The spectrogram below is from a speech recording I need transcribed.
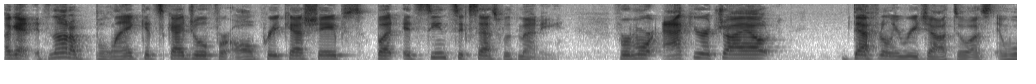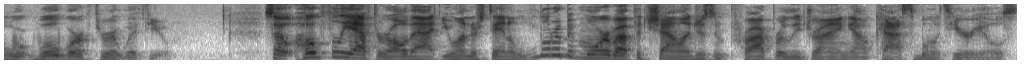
Again, it's not a blanket schedule for all precast shapes, but it's seen success with many. For a more accurate dry out, definitely reach out to us and we'll, we'll work through it with you. So, hopefully, after all that, you understand a little bit more about the challenges in properly drying out castable materials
